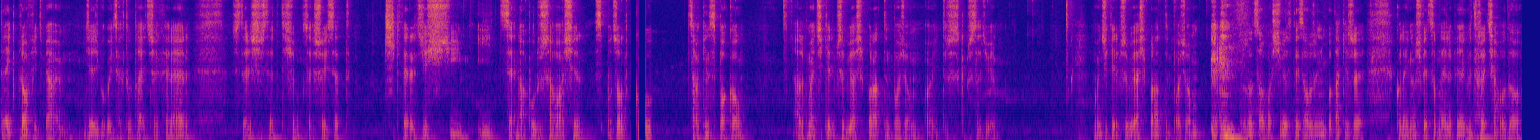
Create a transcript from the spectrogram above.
Take profit miałem gdzieś w okolicach tutaj 3 RR. 44 640 i cena poruszała się z początku całkiem spoko, ale w momencie kiedy przebiła się ponad ten poziom, oj troszeczkę przesadziłem, w momencie kiedy przebiła się ponad ten poziom, no to co, właściwie tutaj założenie było takie, że kolejną świecą najlepiej jakby doleciało do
